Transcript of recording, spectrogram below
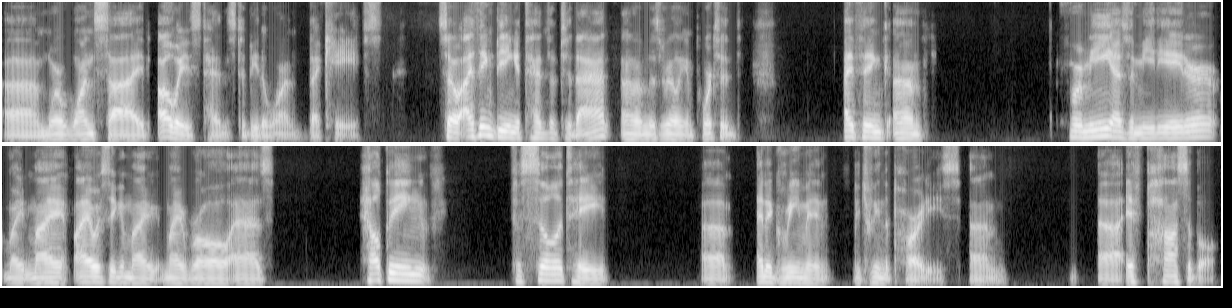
um, where one side always tends to be the one that caves. So I think being attentive to that um, is really important. I think um, for me as a mediator, my my I always think of my my role as helping facilitate um, an agreement between the parties, um, uh, if possible.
